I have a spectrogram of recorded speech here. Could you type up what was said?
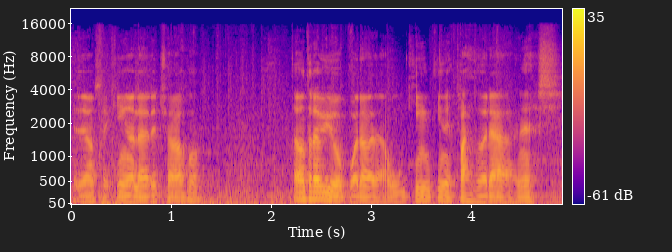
Le damos a King a la derecha abajo. Estamos 3 vivos por ahora. Uh, King tiene paz dorada. Nesh.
